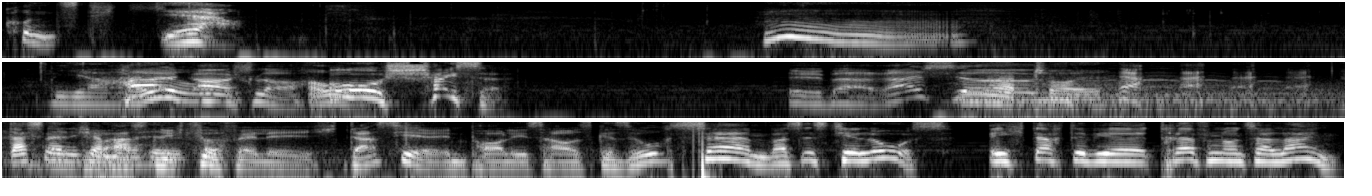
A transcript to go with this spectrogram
Kunst. Yeah. Hm. Ja, hallo. Halt, Arschloch. Oh, oh Scheiße. Überraschung. Na toll. Das nenne ich ja mal hast nicht zufällig das hier in Paulys Haus gesucht? Sam, was ist hier los? Ich dachte, wir treffen uns allein.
